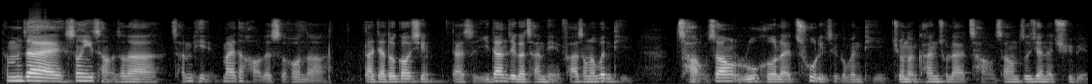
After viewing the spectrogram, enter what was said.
他们在生意场上的产品卖得好的时候呢，大家都高兴；但是，一旦这个产品发生了问题，厂商如何来处理这个问题，就能看出来厂商之间的区别。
